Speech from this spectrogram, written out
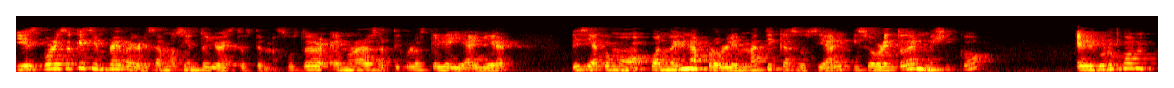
Y es por eso que siempre regresamos, siento yo, a estos temas. Justo en uno de los artículos que leí ayer, decía como cuando hay una problemática social, y sobre todo en México, el grupo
